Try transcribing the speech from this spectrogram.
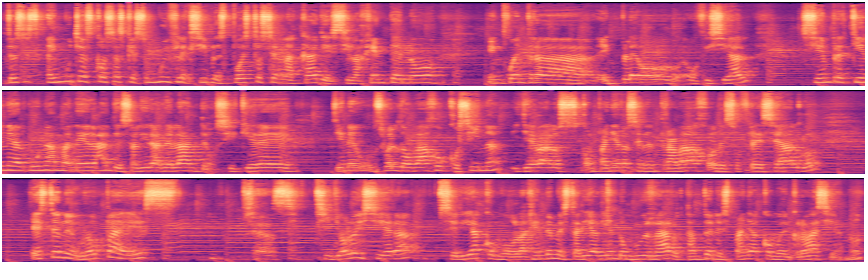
Entonces hay muchas cosas que son muy flexibles, puestos en la calle, si la gente no encuentra empleo oficial, siempre tiene alguna manera de salir adelante o si quiere tiene un sueldo bajo, cocina y lleva a los compañeros en el trabajo, les ofrece algo. Este en Europa es o sea, si, yo lo hiciera, sería como la gente me estaría viendo muy raro, tanto en España como en Croacia, ¿no?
